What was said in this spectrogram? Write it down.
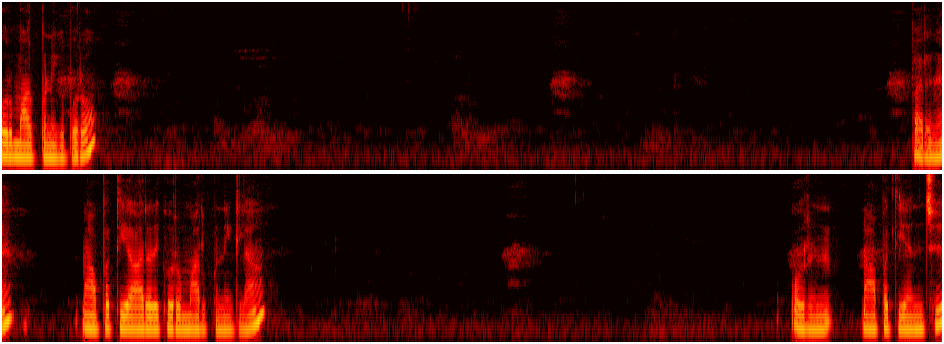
ஒரு மார்க் பண்ணிக்க போகிறோம் பாருங்கள் நாற்பத்தி ஆறு வரைக்கும் ஒரு மார்க் பண்ணிக்கலாம். ஒரு நாற்பத்தி அஞ்சு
